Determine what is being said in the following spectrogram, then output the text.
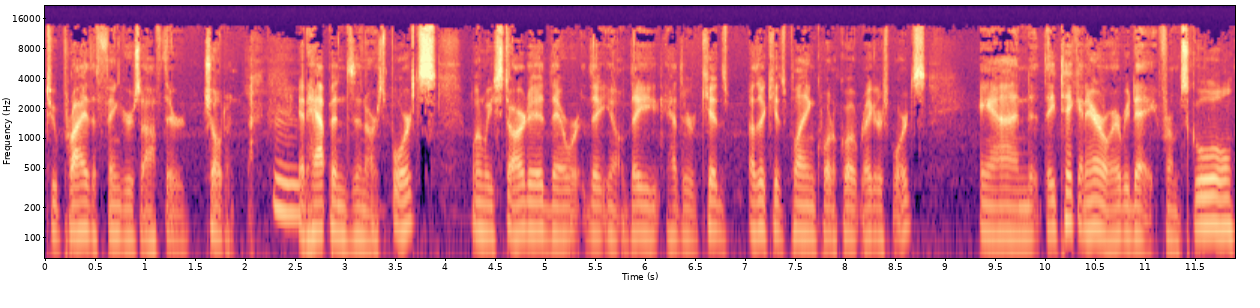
to pry the fingers off their children. Hmm. It happens in our sports. When we started, there were they you know they had their kids, other kids playing quote unquote regular sports, and they take an arrow every day from school,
